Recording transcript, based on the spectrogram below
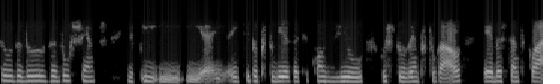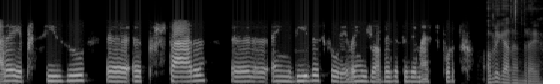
saúde dos adolescentes. E, e, e a, a, equipa portuguesa que conduziu o estudo em Portugal é bastante clara, é preciso uh, apostar uh, em medidas que levem os jovens a fazer mais desporto. Obrigado, Andréia.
